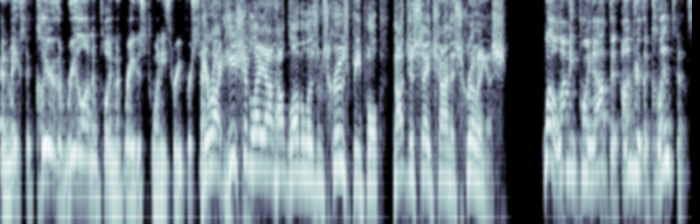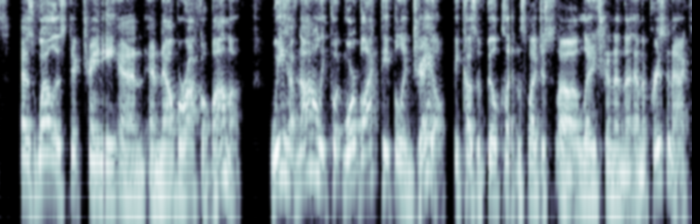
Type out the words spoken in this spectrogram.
and makes it clear the real unemployment rate is 23%. You're right. He should lay out how globalism screws people, not just say China's screwing us. Well, let me point out that under the Clintons, as well as Dick Cheney and, and now Barack Obama, we have not only put more black people in jail because of Bill Clinton's legislation and the, and the Prison Act,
